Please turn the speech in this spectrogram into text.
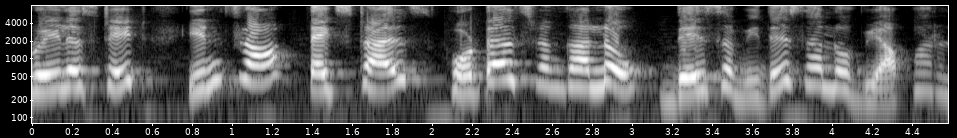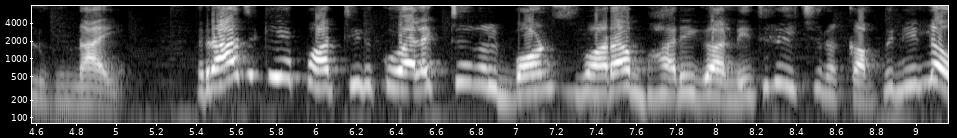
real estate infra textiles hotels రంగాల్లో దేశ విదేశాల్లో వ్యాపారాలు ఉన్నాయి. రాజకీయ పార్టీలకు ఎలక్టోరల్ బాండ్స్ ద్వారా భారీగా నిధులు ఇచ్చిన కంపెనీల్లో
